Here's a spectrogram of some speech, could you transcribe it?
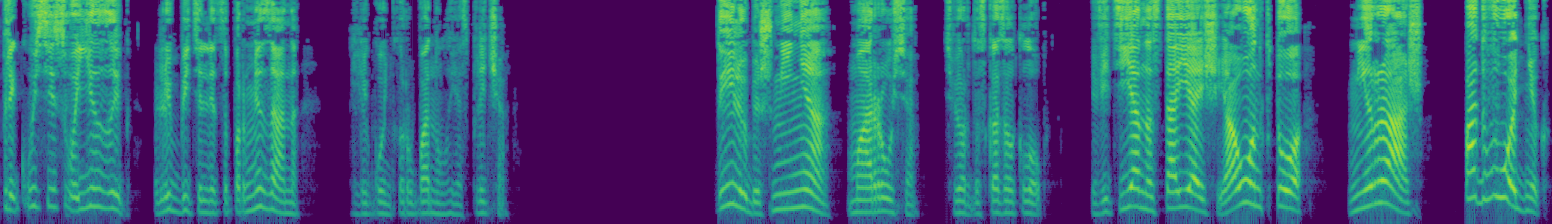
«Прикуси свой язык, любительница пармезана!» — легонько рубанула я с плеча. «Ты любишь меня, Маруся!» — твердо сказал Клоп. «Ведь я настоящий, а он кто? Мираж! Подводник!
